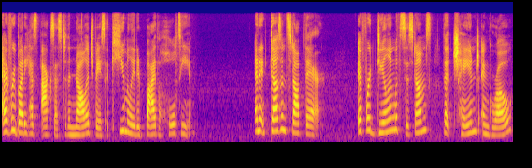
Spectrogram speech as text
everybody has access to the knowledge base accumulated by the whole team. And it doesn't stop there. If we're dealing with systems that change and grow,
